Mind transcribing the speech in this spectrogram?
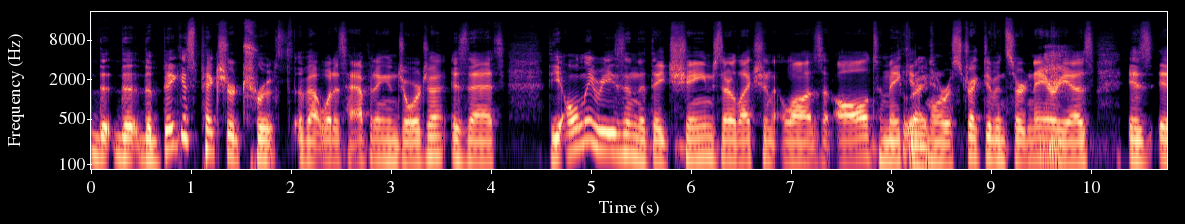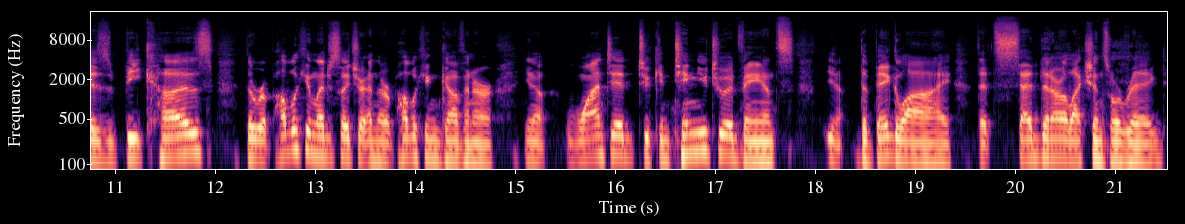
the, the the biggest picture truth about what is happening in Georgia is that the only reason that they changed their election laws at all to make it more restrictive in certain areas is is because the Republican legislature and the Republican governor, you know, wanted to continue to advance you know the big lie that said that our elections were rigged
